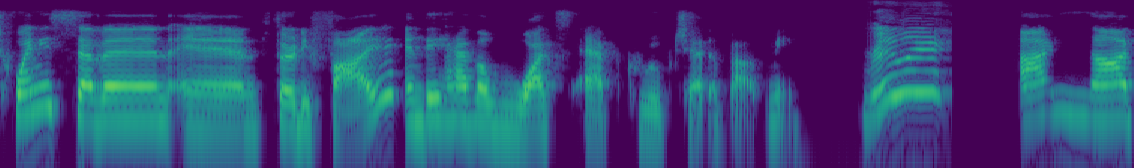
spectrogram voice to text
27 and 35, and they have a WhatsApp group chat about me. Really? I'm not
